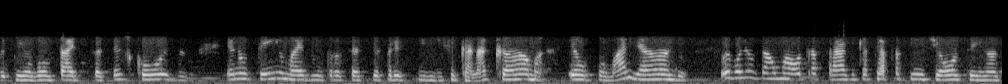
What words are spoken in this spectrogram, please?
eu tenho vontade de fazer as coisas. Eu não tenho mais um processo depressivo de ficar na cama, eu estou malhando. Eu vou lhe usar uma outra frase que até a paciente ontem, nós,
